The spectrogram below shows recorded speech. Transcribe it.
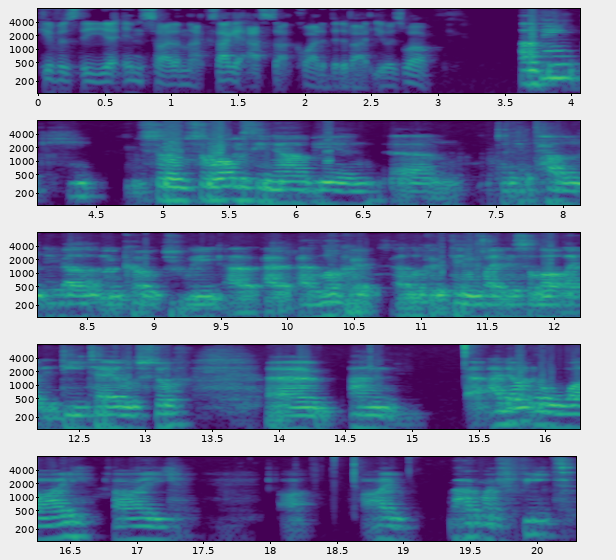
give us the uh, insight on that because I get asked that quite a bit about you as well. I think so. So obviously now being um, like a talent development coach, we I, I, I, look at I look at things like this a lot, like the detail of stuff, um, and I don't know why I I, I had my feet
